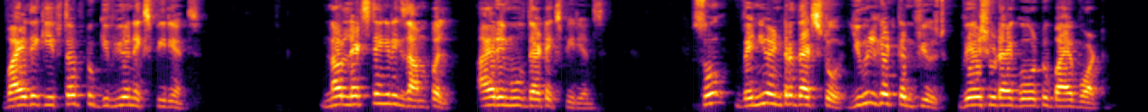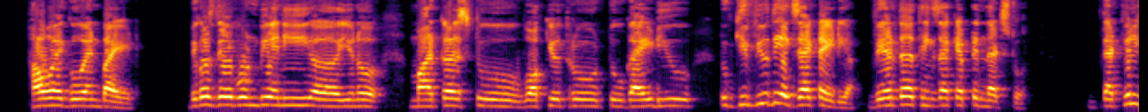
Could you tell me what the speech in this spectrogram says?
Why they keep stuff? To give you an experience. Now let's take an example. I remove that experience. So when you enter that store you will get confused. Where should i go to buy what? How i go and buy it because there won't be any uh, you know markers to walk you through to guide you to give you the exact idea where the things are kept in that store. That will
